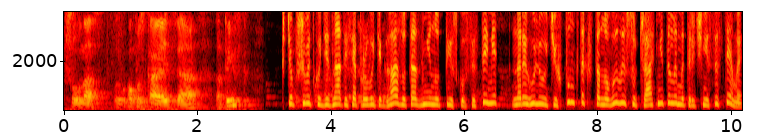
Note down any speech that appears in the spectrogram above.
що у нас опускається тиск. Щоб швидко дізнатися про витік газу та зміну тиску в системі, на регулюючих пунктах встановили сучасні телеметричні системи.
